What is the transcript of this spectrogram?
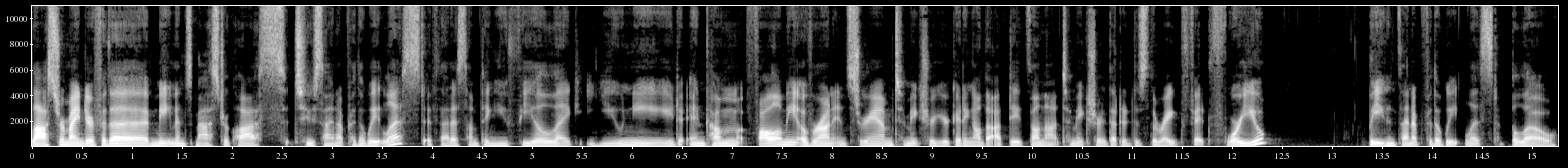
Last reminder for the maintenance masterclass to sign up for the waitlist if that is something you feel like you need. And come follow me over on Instagram to make sure you're getting all the updates on that to make sure that it is the right fit for you. But you can sign up for the waitlist below.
